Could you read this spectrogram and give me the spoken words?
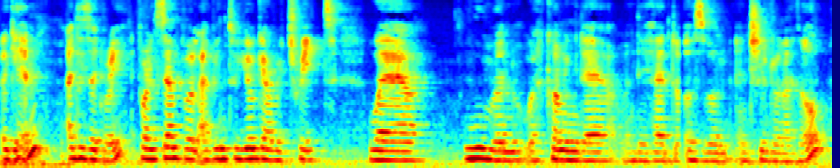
Again, I disagree. For example, I've been to yoga retreat where women were coming there when they had husband and children at home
